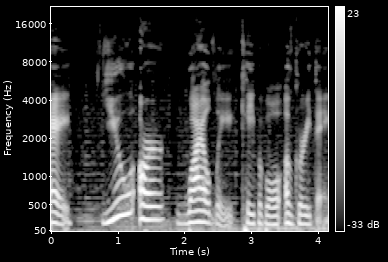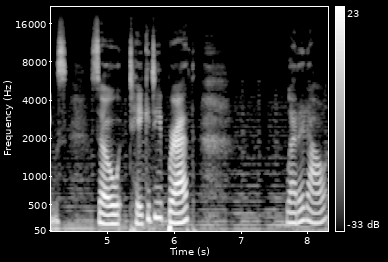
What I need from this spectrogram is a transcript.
hey, you are wildly capable of great things. So take a deep breath, let it out.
